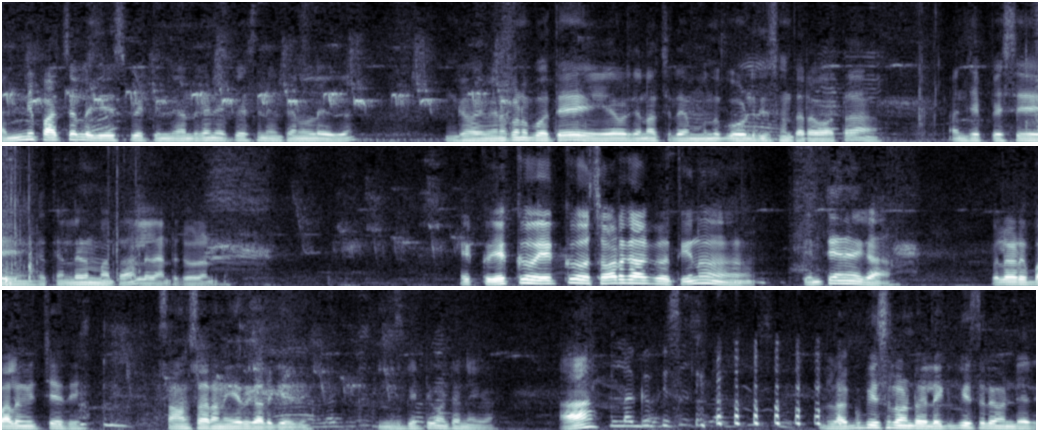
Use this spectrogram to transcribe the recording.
అన్ని పచ్చళ్ళు చేసి పెట్టింది. అందుకని చెప్పేసి నేను తినలేదు. ఇంకా వినకుండా పోతే ఏదో తినొచ్చులే ముందు గోల్డ్ తీసుకున్న తర్వాత అని చెప్పేసి ఇంకా తినలేదన్నమాట. లేదంటే చూడండి. ఎక్కువ ఎక్కువ ఎక్కువ చూడగాకు తిను. తింటేనేగా. పిల్లడికి బలం ఇచ్చేది. సంసారాన్ని ఏది కలిగేది? ఇది గట్టిగా ఉంటేనేగా. ఆ? లగ్గు పీసు లగ్ పీసులు ఉండవు లెగ్ పీసులే ఉండేది.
